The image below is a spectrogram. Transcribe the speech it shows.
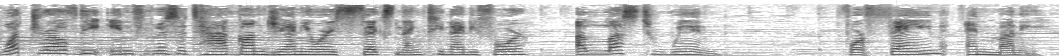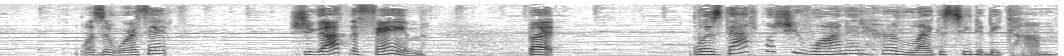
What drove the infamous attack on January 6, 1994? A lust to win. For fame and money. Was it worth it? She got the fame, but was that what she wanted her legacy to become?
